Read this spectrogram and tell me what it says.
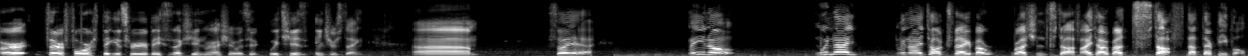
Or third or fourth biggest viewer base is actually in Russia, which, which is interesting. Um, so yeah, but you know, when I when I talk smack about Russian stuff, I talk about stuff, not their people.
